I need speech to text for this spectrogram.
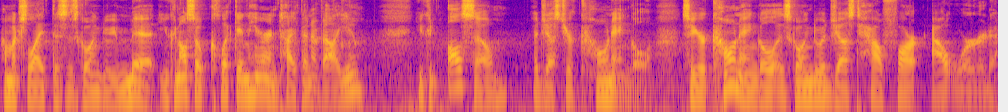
how much light this is going to emit. You can also click in here and type in a value. You can also adjust your cone angle. So your cone angle is going to adjust how far outward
